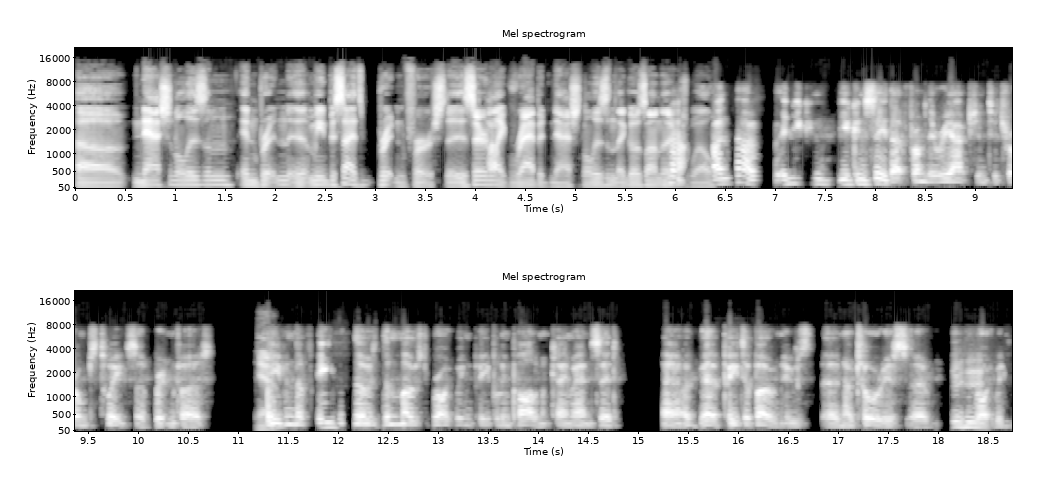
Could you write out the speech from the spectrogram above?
uh, nationalism in Britain? I mean, besides Britain first, is there like rabid nationalism that goes on there No, as well? I know, and you can you can see that from the reaction to Trump's tweets of Britain first. Yeah. Even the even those the most right wing people in Parliament came out and said uh, uh, Peter Bone, who's a notorious uh, Mhm. right wing,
